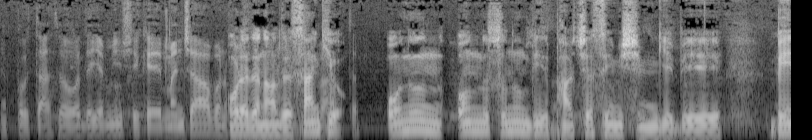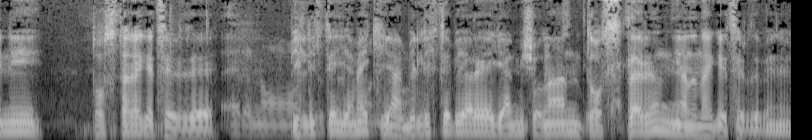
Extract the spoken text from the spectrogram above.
ha portato degli amici che mangiavano. oradan aldı. Sanki onun onlusunun bir parçasıymışım gibi beni dostlara getirdi. Birlikte yemek yiyen, birlikte bir araya gelmiş olan dostların yanına getirdi beni.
